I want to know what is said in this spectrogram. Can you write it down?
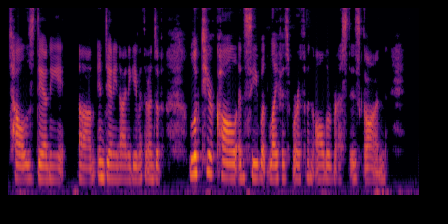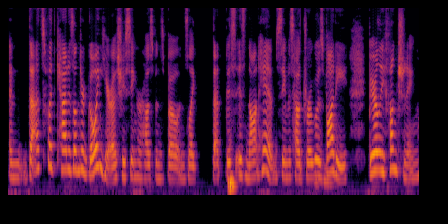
tells Dany um, in Dany 9 of Game of Thrones of look to your khal and see what life is worth when all the rest is gone. And that's what Cat is undergoing here as she's seeing her husband's bones. Like, that this is not him. Same as how Drogo's body, barely functioning,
